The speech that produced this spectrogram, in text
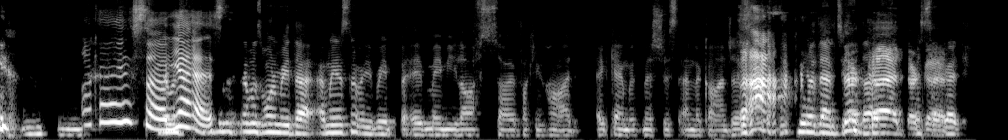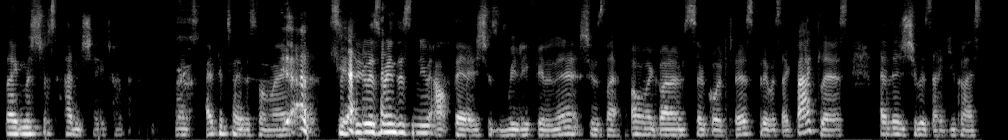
Mhm. Okay, so There was- yes, there was, there was one read that I mean it's not really read, but it made me laugh so fucking hard again with Mistress and Laganja. The two of them They're together. good. They're are so good. good. Like Mistress hadn't shaved her back. Like I can tell you this one, right? Yeah. So yeah. she was wearing this new outfit. She was really feeling it. She was like, "Oh my god, I'm so gorgeous," but it was like backless. And then she was like, "You guys,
